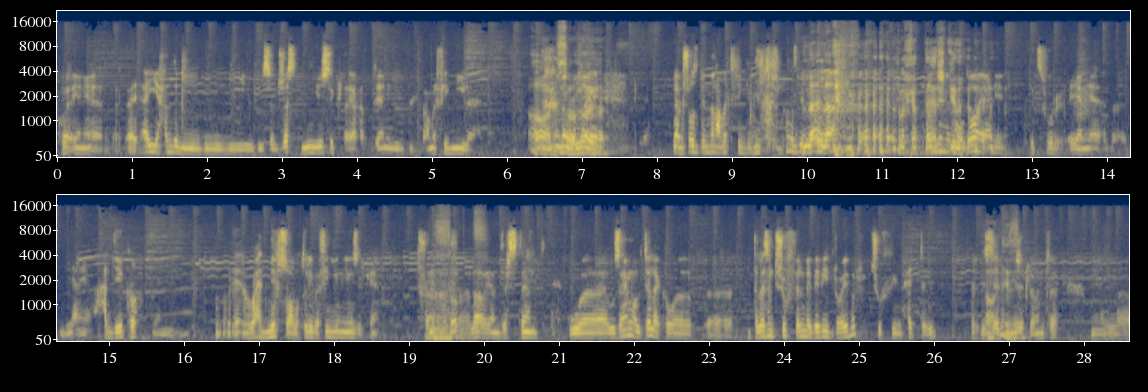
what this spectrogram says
كوي يعني أي حد بي بي بي suggest music لأي حد يعني بيعمل فيه جميلة يعني. آه أنا والله لا مش قصدي إن أنا عملت فيه جميلة قصدي لا لا. ما خدتهاش كده. الموضوع يعني it's for يعني يعني حد يكره يعني يعني الواحد نفسه على طول يبقى فيه new music يعني بالظبط. فلا I understand وزي ما قلت لك هو آه، انت لازم تشوف فيلم Baby Driver تشوف فيه الحتة دي بالذات لازم. ال music لو انت من ال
